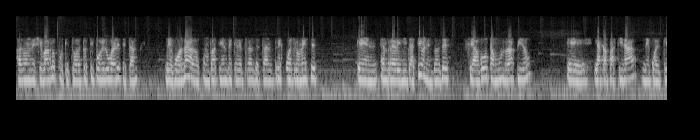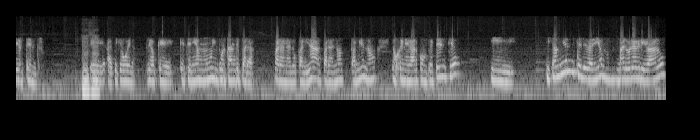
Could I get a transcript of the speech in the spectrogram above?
a donde llevarlo porque todos estos tipos de lugares están desbordados. Son pacientes que de pronto están tres, cuatro meses en, en rehabilitación, entonces se agota muy rápido eh, la capacidad de cualquier centro. eh, así que bueno, creo que, que sería muy importante para para la localidad, para no también no no generar competencias y, y también se le daría un valor agregado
